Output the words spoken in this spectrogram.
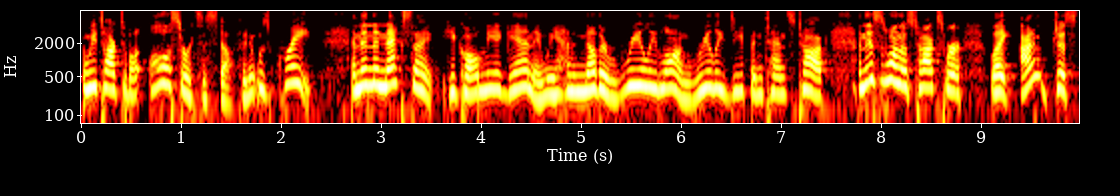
And we talked about all sorts of stuff, and it was great. And then the next night, he called me again, and we had another really long, really deep, intense talk. And this is one of those talks where, like, I'm just,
